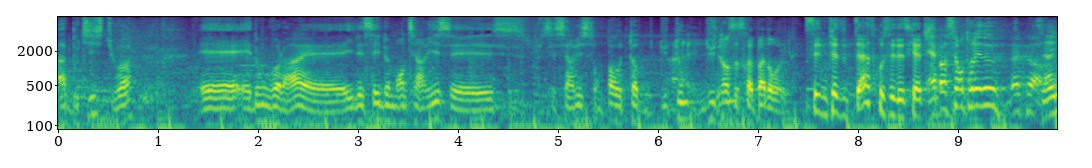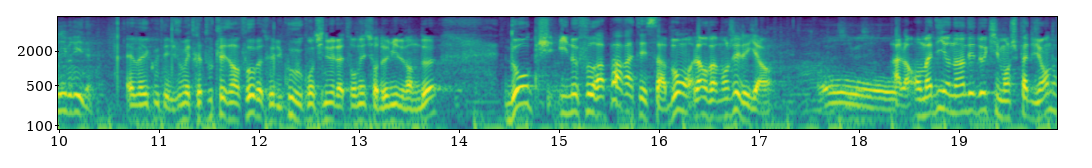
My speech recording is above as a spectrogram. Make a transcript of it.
aboutisse, tu vois. Et, et donc voilà, et il essaye de me rendre service et ses services sont pas au top du tout, du Sinon tout. ce serait pas drôle. C'est une pièce de théâtre ou c'est des sketchs Eh ben c'est entre les deux. C'est un hybride. Eh ben écoutez, je vous mettrai toutes les infos parce que du coup vous continuez la tournée sur 2022. Donc il ne faudra pas rater ça. Bon, là on va manger les gars. Oh. Alors on m'a dit il y en a un des deux qui mange pas de viande,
